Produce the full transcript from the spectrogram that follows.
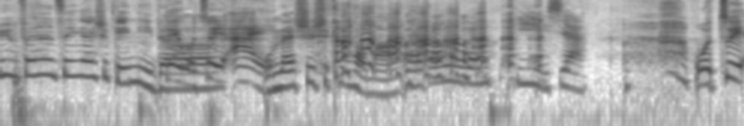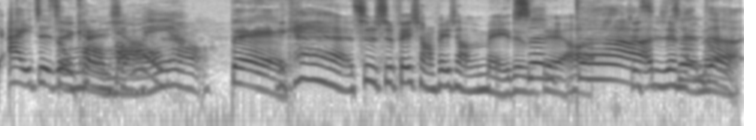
韵芬，这应该是给你的，对，我最爱。我们来试试看好吗？来帮韵芬披一下，我最爱这种毛毛。对，你看是不是非常非常的美，对不对啊？就是，真的，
